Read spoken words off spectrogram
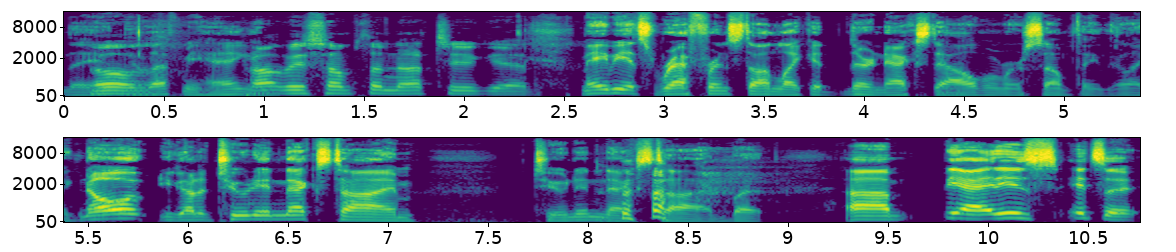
they, Oh, they left me hanging. Probably something not too good. Maybe it's referenced on like a, their next album or something. They're like, no, you got to tune in next time. Tune in next time. But um, yeah, it is. It's a.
